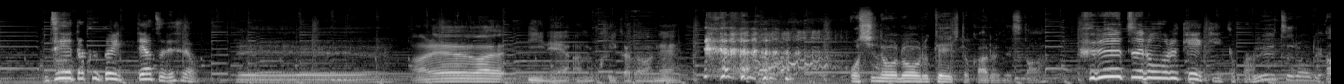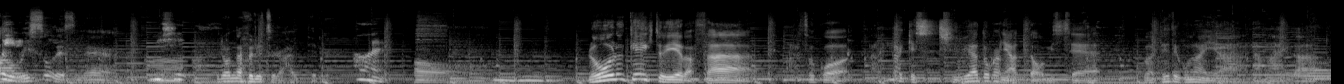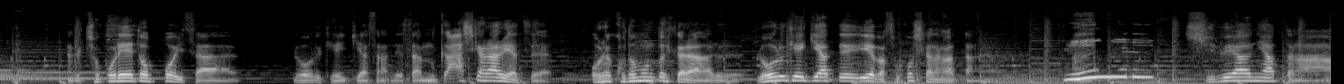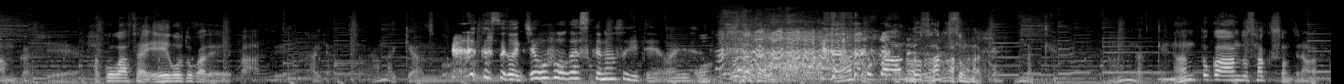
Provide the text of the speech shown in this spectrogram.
贅沢食いってやつですよ。えあれはいいねあの食い方はねー、推しのロールケーキとかあるんですか？フルーツロールケーキとか。フ。ルーツロール？あはい美味しそうですね。美味しい。いろんなフルーツが入ってる。はい。あー。うんうん。ロールケーキといえばさあそこなんだっけ渋谷とかにあったお店。は出てこないや名前が。なんかチョコレートっぽいさロールケーキ屋さんでさ昔からあるやつ。俺は子供の時からある。ロールケーキ屋って言えばそこしかなかったのよえー、渋谷にあったな昔。箱がさ英語とかでバーって書いてあってさなんだっけあそこ。なんかすごい情報が少なすぎてあれですね。なんとかサクソンだっけ？なんだっけ？なんだっけ？なんとかサクソンってなかった？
